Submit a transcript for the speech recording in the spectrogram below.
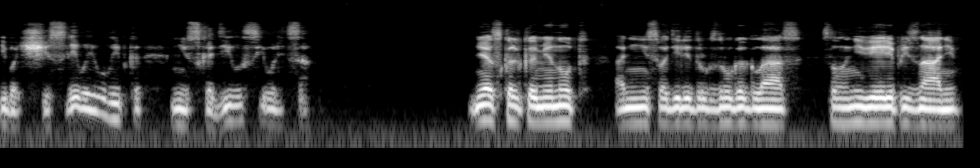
ибо счастливая улыбка не сходила с его лица. Несколько минут они не сводили друг с друга глаз, словно не веря признанию.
